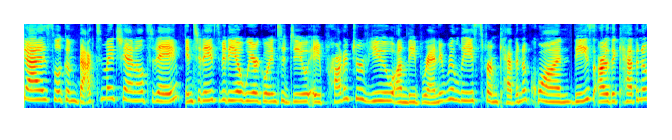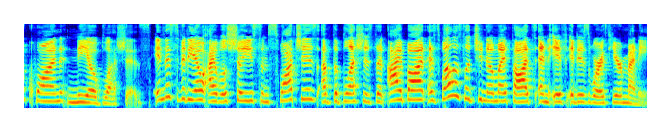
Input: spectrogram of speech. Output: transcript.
guys, welcome back to my channel today. In today's video, we are going to do a product review on the brand new release from Kevyn Aucoin. These are the Kevyn Aucoin Neo Blushes. In this video, I will show you some swatches of the blushes that I bought, as well as let you know my thoughts and if it is worth your money.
